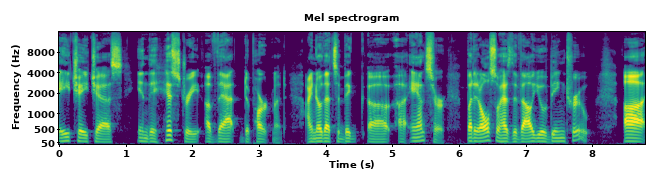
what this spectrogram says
HHS in the history of that department. I know that's a big uh, uh, answer, but it also has the value of being true, uh,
